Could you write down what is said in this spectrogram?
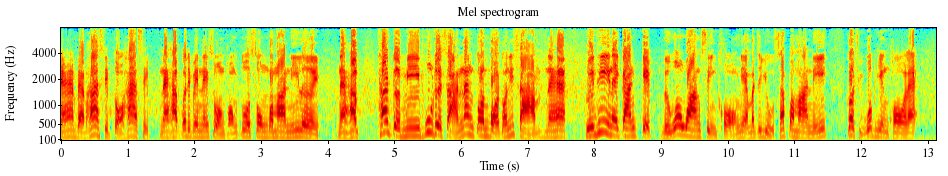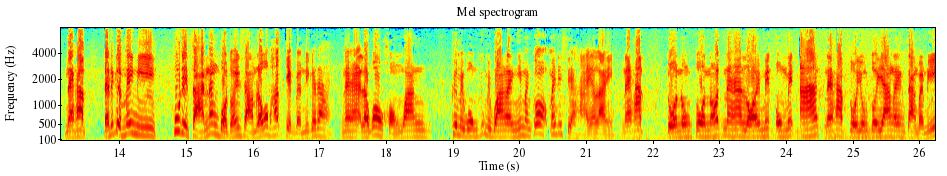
นะฮะแบบ 50 ต่อ 50 นะครับ ก็จะเป็นในส่วนของตัวทรงประมาณนี้เลยนะครับ ถ้าเกิดมีผู้โดยสารนั่งตอนเบาะตอนที่3นะฮะพื้นที่ในการเก็บหรือว่าวางสิ่งของเนี่ยมันจะอยู่สักประมาณนี้ ก็ถือว่าเพียงพอแล้ว นะครับ แต่ถ้าเกิดไม่มีผู้โดยสารนั่งเบาะตอนที่สามเราก็พับเก็บแบบนี้ก็ได้นะฮะเราก็เอาของวางขึ้นไปวงขึ้นไปวางอะไรอย่างนี้มันก็ไม่ได้เสียหายอะไรนะครับ ตัวนงตัวน็อตนะฮะรอยเม็ดองเม็ดอาร์คนะครับ ตัวยงตัวยางอะไรต่างๆ แบบนี้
